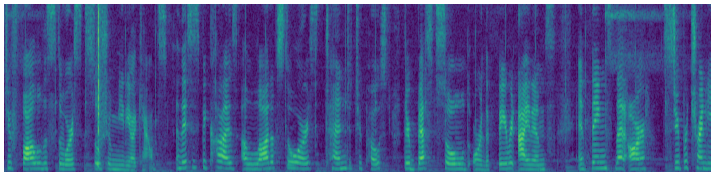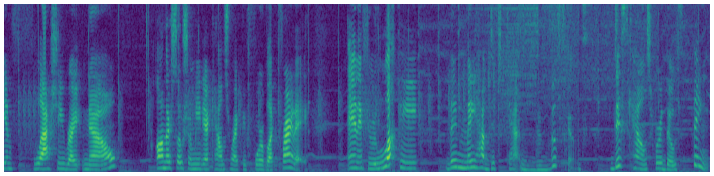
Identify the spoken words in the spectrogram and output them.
to follow the store's social media accounts. And this is because a lot of stores tend to post their best sold or the favorite items and things that are super trendy and flashy right now on their social media accounts right before Black Friday. And if you're lucky, they may have discounts, discounts for those things.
